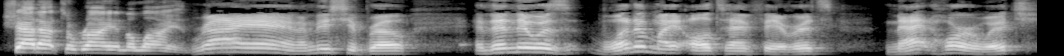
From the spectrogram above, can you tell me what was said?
shout out to Ryan the Lion. Ryan. I miss you, bro. And then there was one of my all-time favorites, Matt Horwich.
